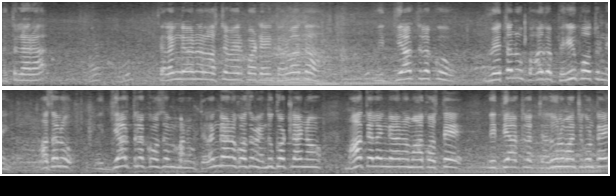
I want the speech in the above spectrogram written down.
మిత్రులారా తెలంగాణ రాష్ట్రం ఏర్పాటైన తర్వాత విద్యార్థులకు వెతలు బాగా పెరిగిపోతున్నాయి. అసలు విద్యార్థుల కోసం మనం తెలంగాణ కోసం ఎందుకు కొట్లాడినాం? మా తెలంగాణ మాకు వస్తే విద్యార్థులకు చదువులు మంచుకుంటాయి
